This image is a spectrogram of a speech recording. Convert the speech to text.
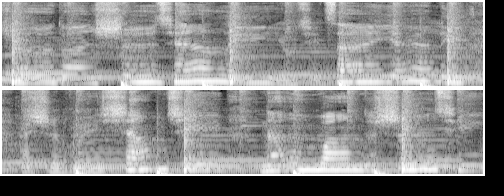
这段时间里，尤其在夜里，还是会想起。难忘的事情，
